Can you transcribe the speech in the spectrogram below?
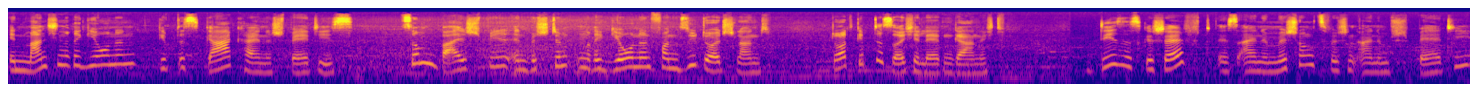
In manchen Regionen gibt es gar keine Spätis, zum Beispiel in bestimmten Regionen von Süddeutschland. Dort gibt es solche Läden gar nicht. Dieses Geschäft ist eine Mischung zwischen einem Späti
